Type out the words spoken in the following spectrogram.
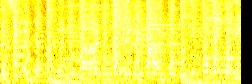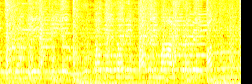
கூட சிறக்க பழனி பாடும் அலைகள் பார்க்க உயிர் தலைவரின் குரல் ஏற்றிய குரு பகைவரின் பகை மாற்றவே. அந்த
